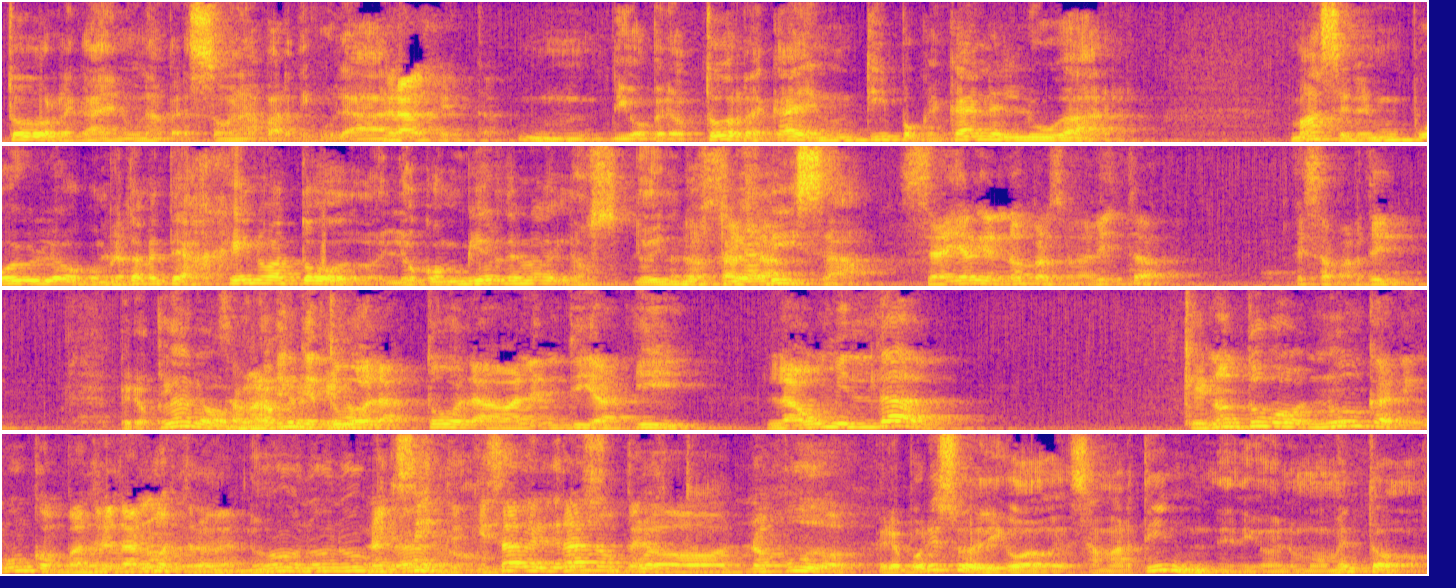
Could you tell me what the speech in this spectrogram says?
Todo recae en una persona particular. Gran gesta. Mm, Digo, pero todo recae en un tipo que cae en el lugar, más en un pueblo completamente ajeno a todo, y lo convierte en uno los, lo industrializa. Si hay alguien no personalista, es San Martín. Pero claro, San Martín no, que tuvo, no. la, tuvo la valentía y la humildad que no tuvo nunca ningún compatriota No, no, nuestro. ¿eh? no, no, no, No claro. existe. Quizá Belgrano, pero no pudo. Pero por eso digo, San Martín, digo, en un momento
